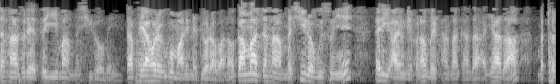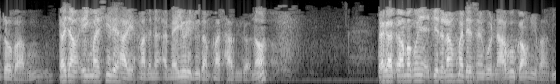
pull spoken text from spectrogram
ဏှာဆိုတဲ့သေယီမမရှိတော့ပဲဒါဖះဟောတဲ့ဥပမာလေးနဲ့ပြောတာပါနော်ကာမတဏှာမရှိတော့ဘူးဆိုရင်အဲ့ဒီအာယုန်တွေဘလောက်ပဲခံစားခံစားအရသာမထွက်တော့ပါဘူးဒါကြောင့်အိမ်မှာရှိတဲ့ဟာတွေမှတ်တယ်အမဲရိုးတွေလို့သာမှတ်ထားပြီးတော့နော်ဒါကကာမဂုဏ်ရဲ့အပြစ်တလောက်မှတ်တဲ့ဆိုရင်ကိုနာဖို့ကောင်းနေပါပြီ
